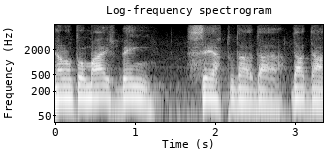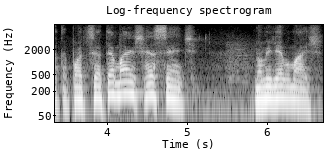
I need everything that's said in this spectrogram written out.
Já não estou mais bem certo da, da, da data, pode ser até mais recente, não me lembro mais.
